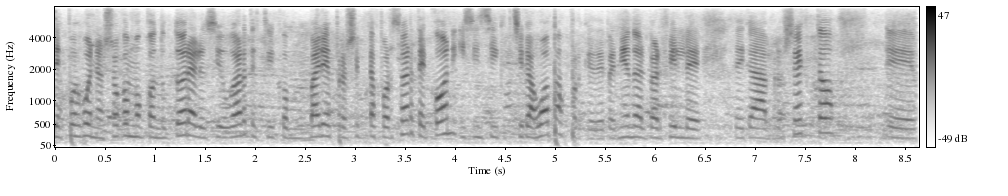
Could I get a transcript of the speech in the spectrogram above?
Después, bueno, yo como conductora, Lucía Ugarte, estoy con varios proyectos por suerte, con y sin chicas guapas, porque dependiendo del perfil de, cada proyecto. Eh,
